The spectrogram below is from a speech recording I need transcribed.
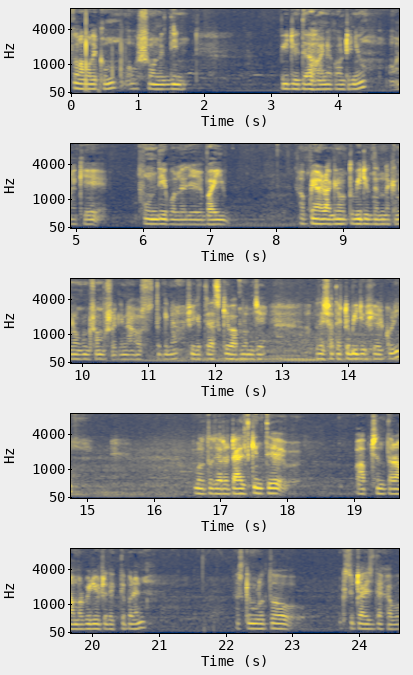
আসসালামু আলাইকুম। অবশ্য অনেক দিন ভিডিও দেওয়া হয় না কন্টিনিউ অনেকে ফোন দিয়ে বলে যে, ভাই, আপনি আর আগের মতো ভিডিও দেন না কেন? কোনো সমস্যা কিনা? অসুস্থ কিনা? সেক্ষেত্রে আজকে ভাবলাম যে, আপনাদের সাথে একটা ভিডিও শেয়ার করি। মূলত যারা টাইলস কিনতে ভাবছেন, তারা আমার ভিডিওটা দেখতে পারেন। আজকে মূলত কিছু টাইলস দেখাবো।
